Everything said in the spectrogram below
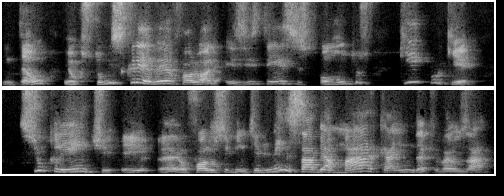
Então, eu costumo escrever, eu falo, olha, existem esses pontos que, por quê? Se o cliente, é, eu falo o seguinte, ele nem sabe a marca ainda que vai usar,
